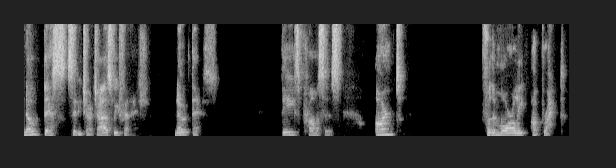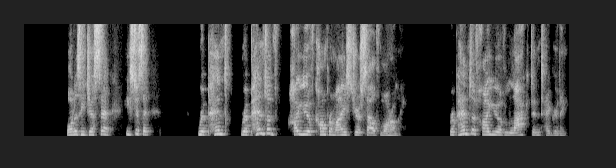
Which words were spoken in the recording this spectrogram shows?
note this, City Church, as we finish, note this. These promises aren't for the morally upright. What has he just said? He's just said, repent, repent of how you have compromised yourself morally. Repent of how you have lacked integrity.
